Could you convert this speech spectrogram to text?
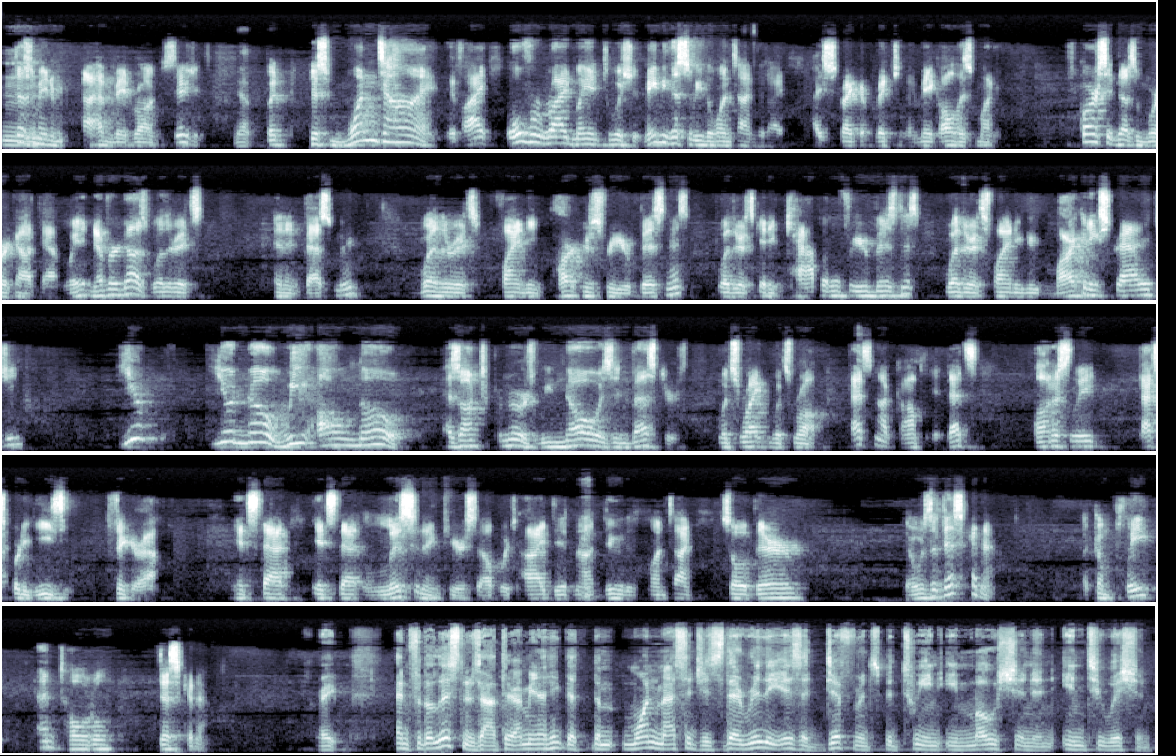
Mm. Doesn't mean I haven't made wrong decisions. Yep. But this one time, if I override my intuition, maybe this will be the one time that I, I strike it rich and I make all this money. Of course, it doesn't work out that way. It never does, whether it's an investment, whether it's finding partners for your business, whether it's getting capital for your business, whether it's finding new marketing strategy. You, you know, we all know as entrepreneurs, we know as investors what's right, and what's wrong. That's not complicated. That's honestly, that's pretty easy to figure out. It's that it's that listening to yourself, which I did not do this one time. So there, there was a disconnect, a complete and total disconnect. Great. And for the listeners out there, I mean, I think that the one message is there really is a difference between emotion and intuition.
